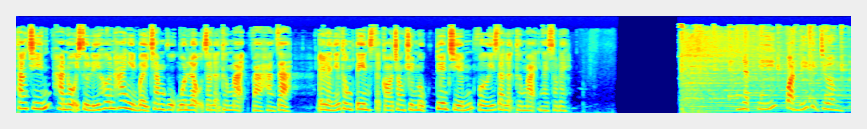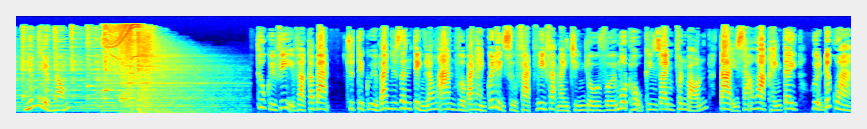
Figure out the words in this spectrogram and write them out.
Tháng 9, Hà Nội xử lý hơn 2.700 vụ buôn lậu gian lận thương mại và hàng giả. Đây là những thông tin sẽ có trong chuyên mục tuyên chiến với gian lận thương mại ngay sau đây. Nhật ký quản lý thị trường, những điểm nóng. Thưa quý vị và các bạn, Chủ tịch Ủy ban nhân dân tỉnh Long An vừa ban hành quyết định xử phạt vi phạm hành chính đối với một hộ kinh doanh phân bón tại xã Hòa Khánh Tây, huyện Đức Hòa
